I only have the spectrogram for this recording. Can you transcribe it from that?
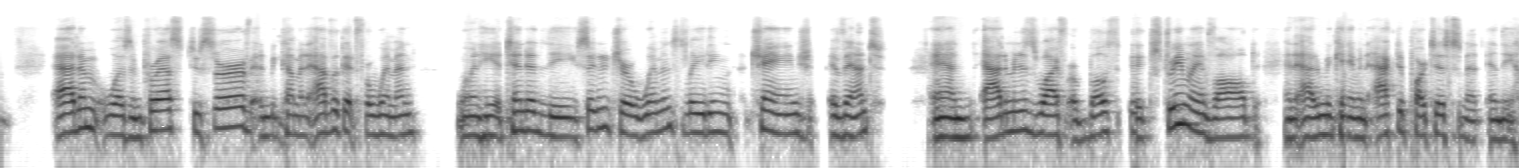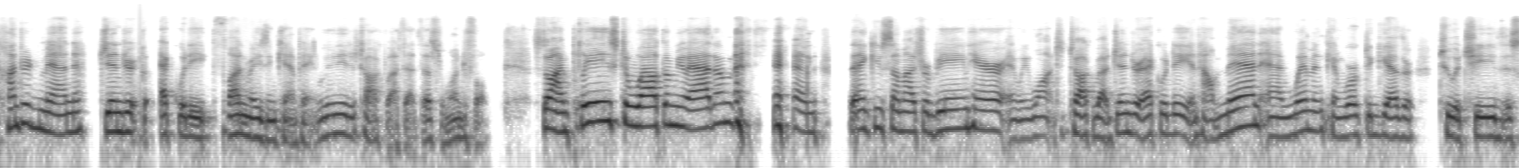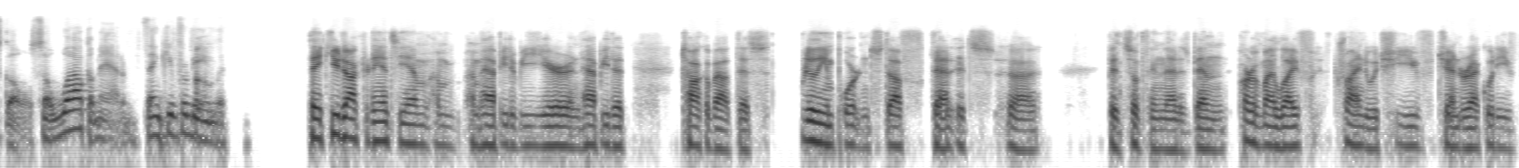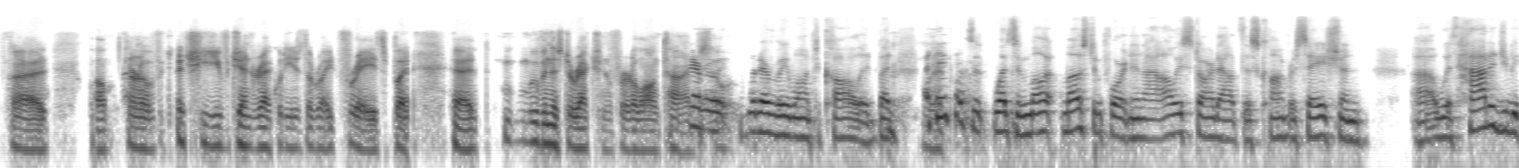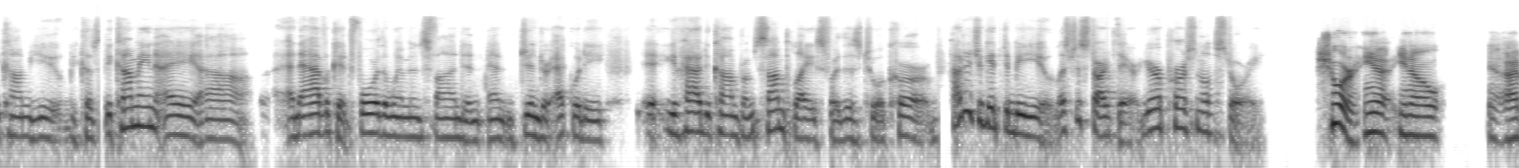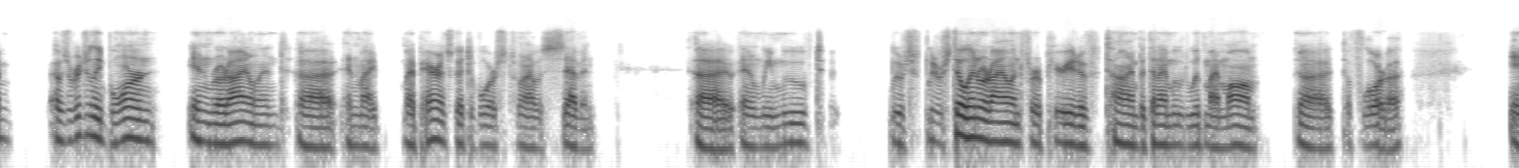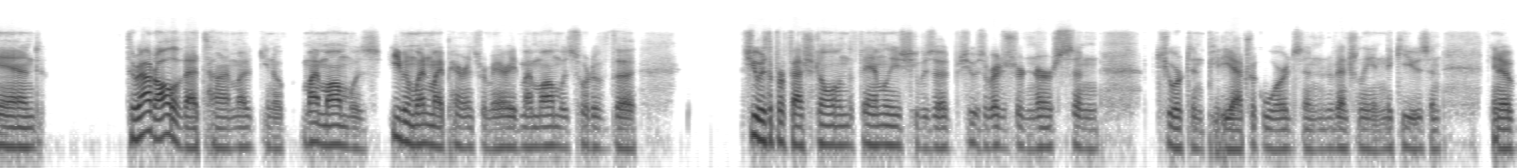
Adam was impressed to serve and become an advocate for women when he attended the signature Women's Leading Change event and Adam and his wife are both extremely involved. And Adam became an active participant in the 100 Men Gender Equity Fundraising Campaign. We need to talk about that. That's wonderful. So I'm pleased to welcome you, Adam. and thank you so much for being here. And we want to talk about gender equity and how men and women can work together to achieve this goal. So welcome, Adam. Thank you for being with me. Thank you, Dr. Nancy. I'm, I'm, I'm happy to be here and happy to talk about this really important stuff that it's uh, been something that has been part of my life trying to achieve gender equity uh, well i don't know if achieve gender equity is the right phrase but uh, move in this direction for a long time whatever, so. whatever we want to call it but right. i think what's what's mo- most important and i always start out this conversation uh, with how did you become you because becoming a uh, an advocate for the Women's Fund and, and gender equity, it, you had to come from some place for this to occur. How did you get to be you? Let's just start there. Your personal story. Sure. Yeah. You know, I'm I was originally born in Rhode Island, uh, and my my parents got divorced when I was seven, uh, and we moved. We were we were still in Rhode Island for a period of time, but then I moved with my mom uh, to Florida, and throughout all of that time, I, you know, my mom was even when my parents were married, my mom was sort of the she was the professional in the family. She was a she was a registered nurse and she worked in pediatric wards and eventually in NICUs. And you know,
